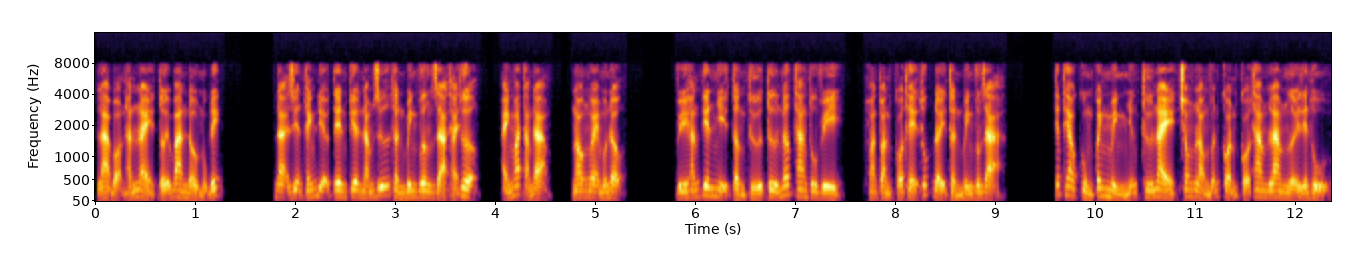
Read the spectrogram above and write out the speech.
là bọn hắn này tới ban đầu mục đích. Đại diện thánh địa tên kia nắm giữ thần binh vương giả thái thượng, ánh mắt thảm đạm no ngoe muốn động. Vì hắn tiên nhị tầng thứ tư nấc thang tu vi, hoàn toàn có thể thúc đẩy thần binh vương giả. Tiếp theo cùng quanh mình những thứ này trong lòng vẫn còn có tham lam người liên thủ,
